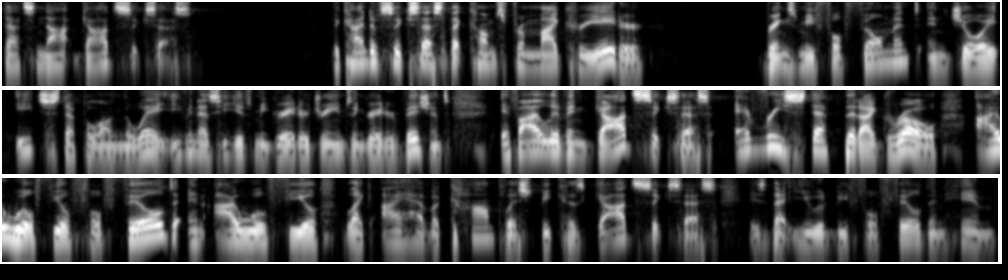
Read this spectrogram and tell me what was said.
that's not God's success. The kind of success that comes from my Creator brings me fulfillment and joy each step along the way, even as He gives me greater dreams and greater visions. If I live in God's success, every step that I grow, I will feel fulfilled and I will feel like I have accomplished because God's success is that you would be fulfilled in Him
